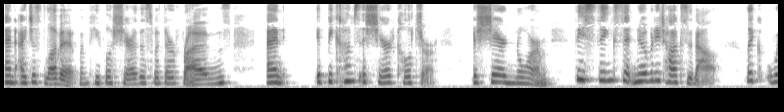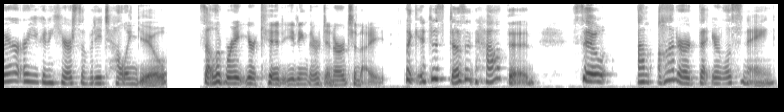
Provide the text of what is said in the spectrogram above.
And I just love it when people share this with their friends and it becomes a shared culture, a shared norm. These things that nobody talks about. Like, where are you going to hear somebody telling you, celebrate your kid eating their dinner tonight? Like, it just doesn't happen. So I'm honored that you're listening.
